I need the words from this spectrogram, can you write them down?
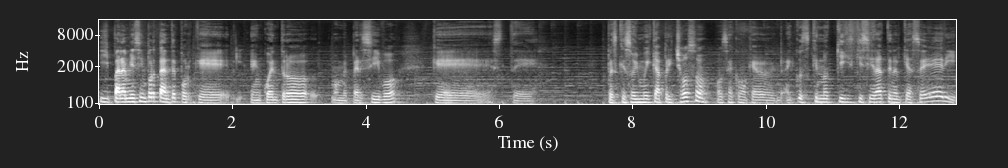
Y para mí es importante porque encuentro o me percibo que, este, pues que soy muy caprichoso. O sea, como que hay cosas que no qui- quisiera tener que hacer y,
